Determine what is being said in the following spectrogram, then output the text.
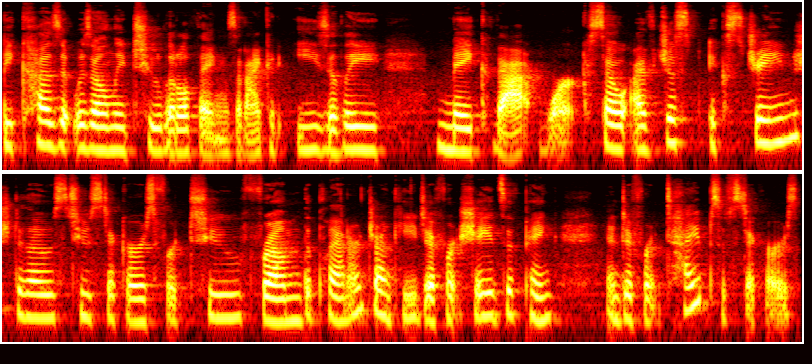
because it was only two little things and I could easily make that work. So I've just exchanged those two stickers for two from the Planner Junkie, different shades of pink and different types of stickers.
